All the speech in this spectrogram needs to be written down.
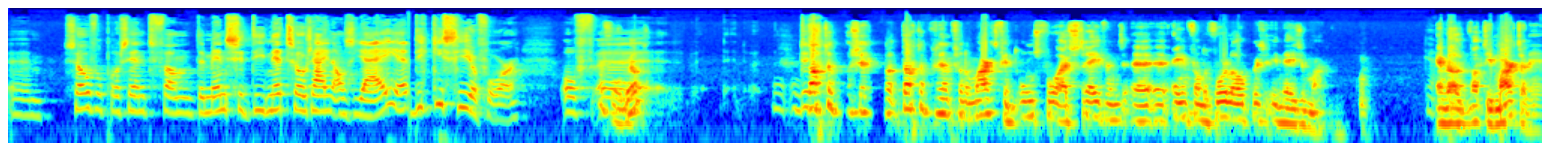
Eh ehm, zoveel procent van de mensen die net zo zijn als jij, hè, die kiest hiervoor. Of, eh, dus, 80%, van- 80% van de markt vindt ons vooruitstrevend eh, eh, een van de voorlopers in deze markt. Ja. En wel, wat die markt dan is,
